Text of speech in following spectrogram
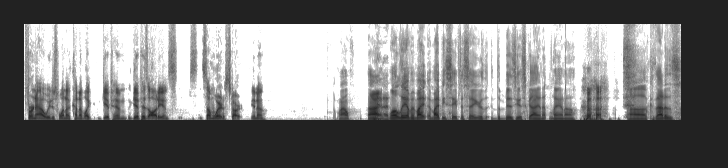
for now we just want to kind of like give him give his audience somewhere to start you know Wow. All right. Yeah, that- Well, Liam, it might it might be safe to say you're the, the busiest guy in Atlanta, because that is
